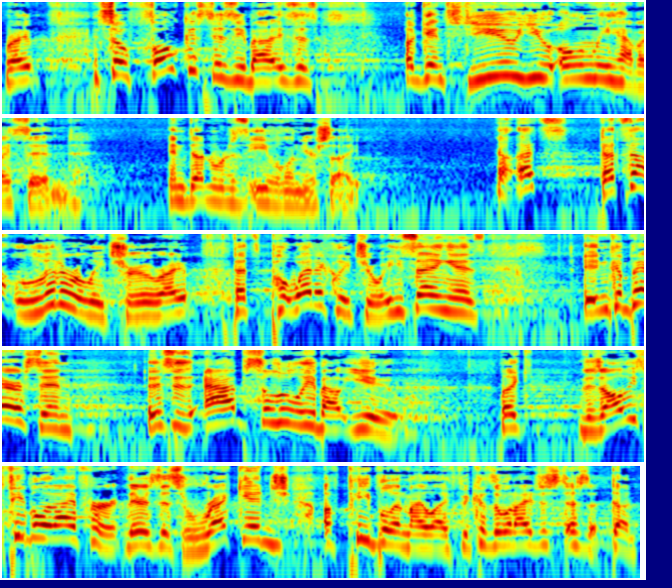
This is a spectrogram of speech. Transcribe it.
right? And so focused is he about it. He says, Against you, you only have I sinned and done what is evil in your sight. Now, that's, that's not literally true, right? That's poetically true. What he's saying is, in comparison, this is absolutely about you. Like, there's all these people that I've hurt. There's this wreckage of people in my life because of what I just done.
